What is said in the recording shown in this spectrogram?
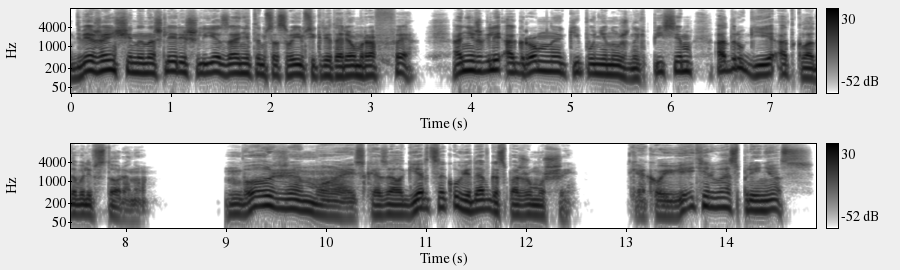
Две женщины нашли Ришелье занятым со своим секретарем Раффе. Они жгли огромную кипу ненужных писем, а другие откладывали в сторону. «Боже мой», — сказал герцог, увидав госпожу Муши. «Какой ветер вас принес!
